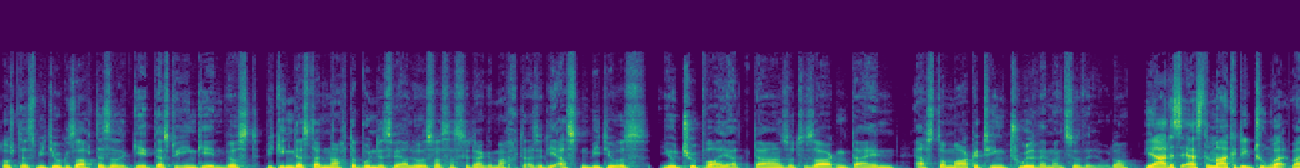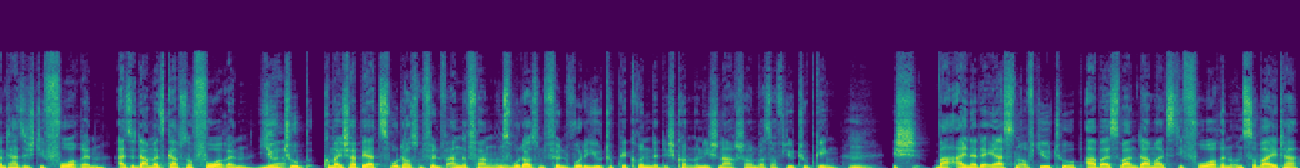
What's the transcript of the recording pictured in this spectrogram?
durch das Video gesagt, dass, er geht, dass du ihn gehen wirst. Wie ging das dann nach der Bundeswehr los? Was hast du da gemacht? Also die ersten Videos, YouTube war ja da sozusagen dein erster Marketing-Tool, wenn man so will, oder? Ja, das erste Marketing-Tool war, waren tatsächlich die Foren. Also damals gab es noch Foren. YouTube, guck mal, ich habe ja 2005 angefangen und 2005 wurde YouTube gegründet. Ich konnte noch nicht nachschauen, was auf YouTube ging. Ich war einer der ersten auf YouTube, aber es waren damals die Foren und so weiter.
